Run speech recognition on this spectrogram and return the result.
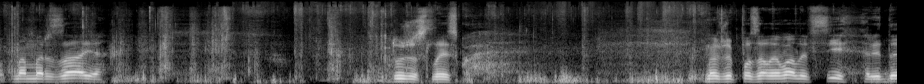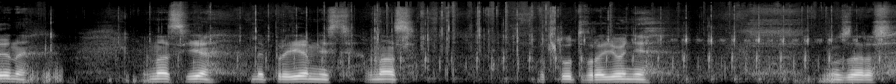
от намерзає, дуже слизько. Ми вже позаливали всі рідини. У нас є неприємність, у нас тут в районі, ну зараз,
